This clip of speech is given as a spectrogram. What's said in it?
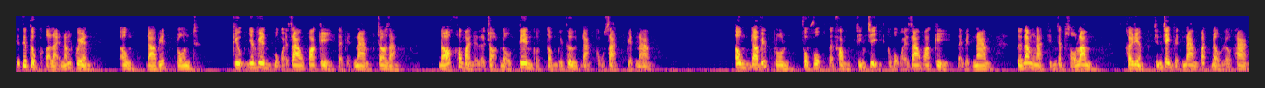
sẽ tiếp tục ở lại nắm quyền, ông David Blunt, cựu nhân viên Bộ Ngoại giao Hoa Kỳ tại Việt Nam cho rằng đó không phải là lựa chọn đầu tiên của Tổng bí thư Đảng Cộng sản Việt Nam. Ông David Brown phục vụ tại phòng chính trị của Bộ Ngoại giao Hoa Kỳ tại Việt Nam từ năm 1965, thời điểm chiến tranh Việt Nam bắt đầu leo thang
